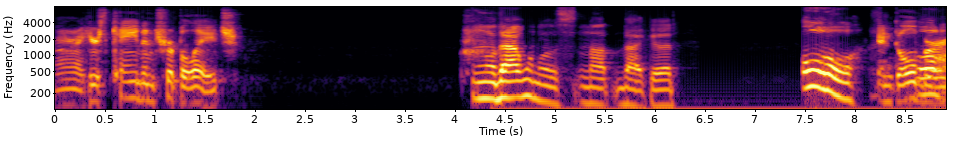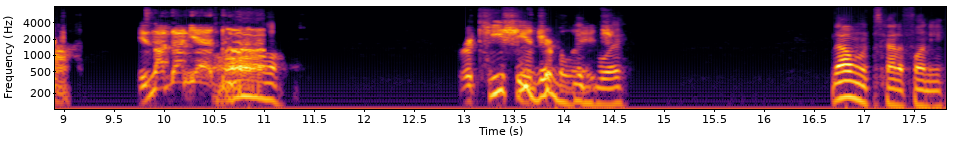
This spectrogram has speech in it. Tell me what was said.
All right, here's Kane and Triple H. Oh, that one was not that good. Oh. And Goldberg. Oh. He's not done yet. oh. Rikishi He's and Triple H. That one was kind of funny.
